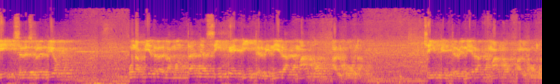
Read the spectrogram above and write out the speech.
Y se desprendió una piedra de la montaña sin que interviniera mano alguna. Sin que interviniera mano alguna.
